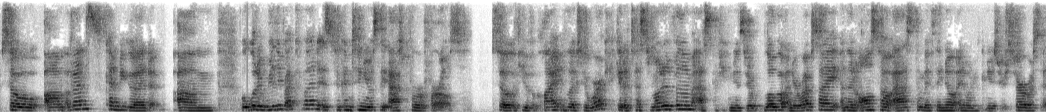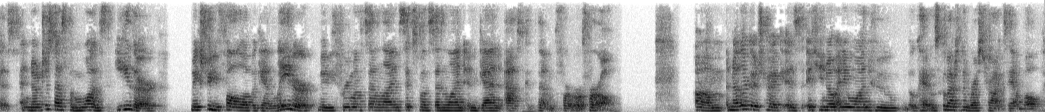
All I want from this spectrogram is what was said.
So um, events can be good. Um, but what I really recommend is to continuously ask for referrals. So if you have a client who likes your work, get a testimonial for them, ask if you can use your logo on your website, and then also ask them if they know anyone who can use your services. And don't just ask them once either. Make sure you follow up again later, maybe three months down the line, six months down the line, and again ask them for a referral. Um, another good trick is if you know anyone who, okay, let's go back to the restaurant example.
